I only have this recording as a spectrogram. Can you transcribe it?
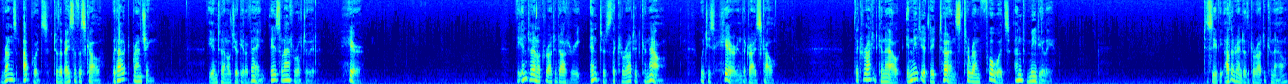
runs upwards to the base of the skull without branching. The internal jugular vein is lateral to it, here. The internal carotid artery enters the carotid canal, which is here in the dry skull. The carotid canal immediately turns to run forwards and medially. To see the other end of the carotid canal,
